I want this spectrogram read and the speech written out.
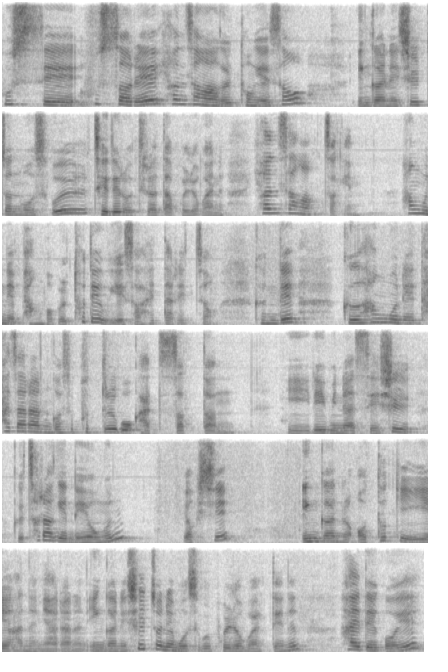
후세, 후설의 현상학을 통해서 인간의 실존 모습을 제대로 들여다보려고 하는 현상학적인 학문의 방법을 토대 위에서 했다 그랬죠. 그런데 그 학문의 타자라는 것을 붙들고 갔었던 이 레비나스의 실, 그 철학의 내용은 역시 인간을 어떻게 이해하느냐라는 인간의 실존의 모습을 보려고 할 때는 하이데거의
